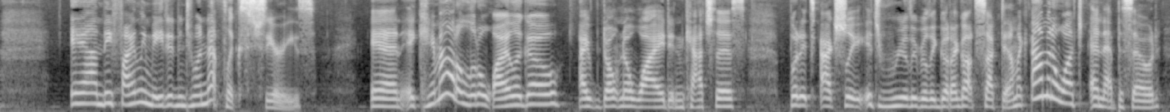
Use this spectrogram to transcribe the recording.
and they finally made it into a Netflix series. And it came out a little while ago. I don't know why I didn't catch this, but it's actually it's really really good. I got sucked in. I'm like I'm gonna watch an episode.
